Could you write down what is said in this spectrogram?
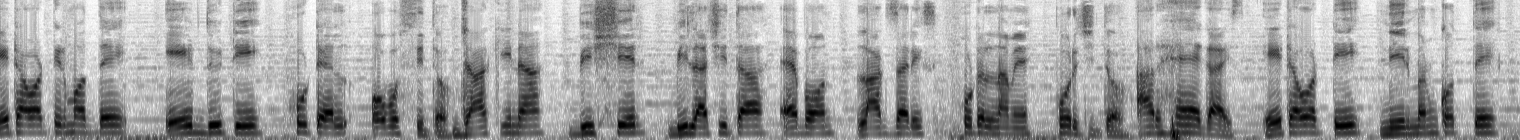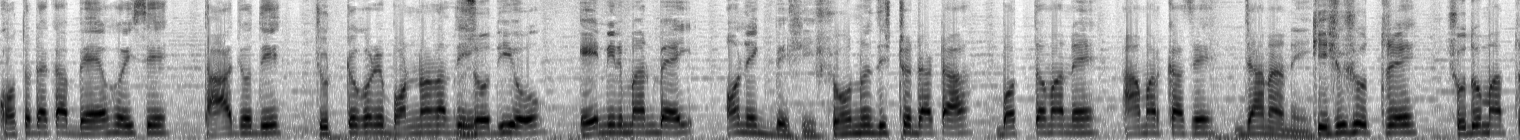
এই টাওয়ারটির মধ্যে এর দুইটি হোটেল অবস্থিত, যা কিনা বিশ্বের বিলাসিতা এবং লাক্সারিক্স হোটেল নামে পরিচিত। আর হ্যাঁ গাইস এই টাওয়ারটি নির্মাণ করতে কত টাকা ব্যয় হয়েছে তা যদি চুট্ট করে বর্ণনা দিই, যদিও এই নির্মাণ ব্যয় অনেক বেশি। সুনির্দিষ্ট ডাটা বর্তমানে আমার কাছে জানা নেই। কিছু সূত্রে শুধুমাত্র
